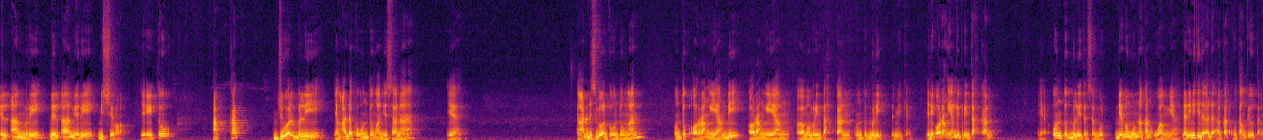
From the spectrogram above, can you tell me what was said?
lil amri lil amiri bisyira yaitu akad jual beli yang ada keuntungan di sana ya. Yang ada disebutkan keuntungan untuk orang yang di orang yang e, memerintahkan untuk beli demikian. Jadi orang yang diperintahkan ya untuk beli tersebut dia menggunakan uangnya dan ini tidak ada akad hutang piutang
